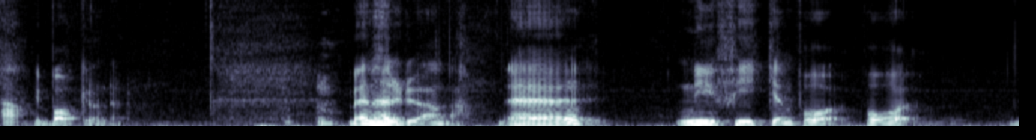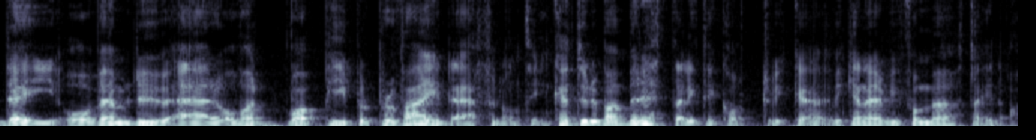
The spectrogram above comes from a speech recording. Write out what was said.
ja. i bakgrunden. Men är du Anna. Eh. Nyfiken på, på dig och vem du är och vad, vad People Provide är för någonting. Kan inte du bara berätta lite kort vilka, vilka är det vi får möta idag?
